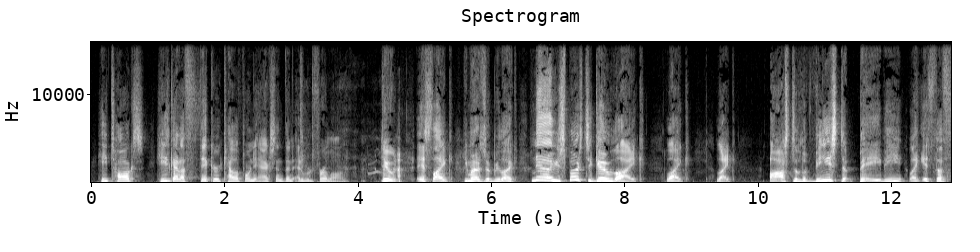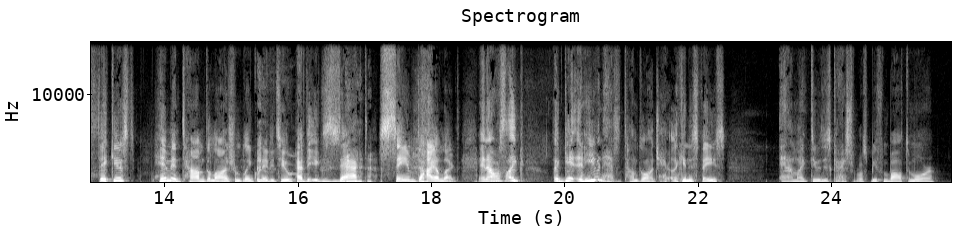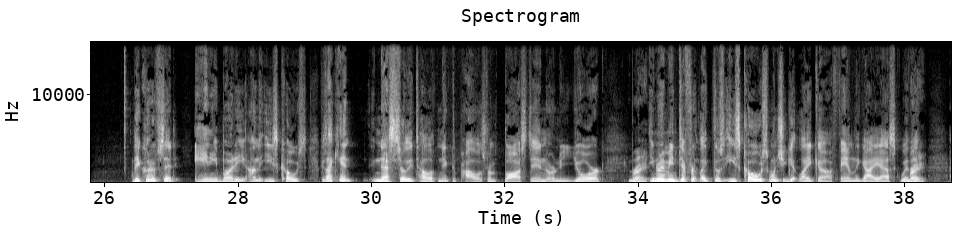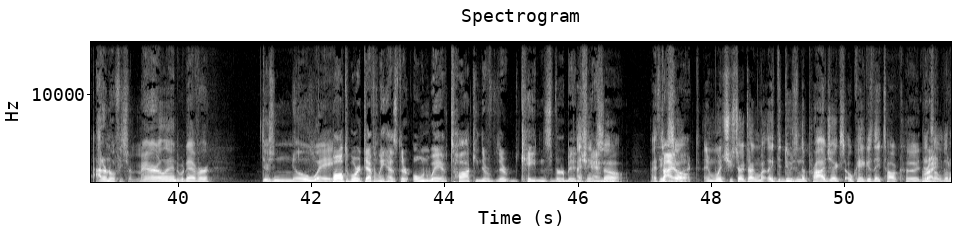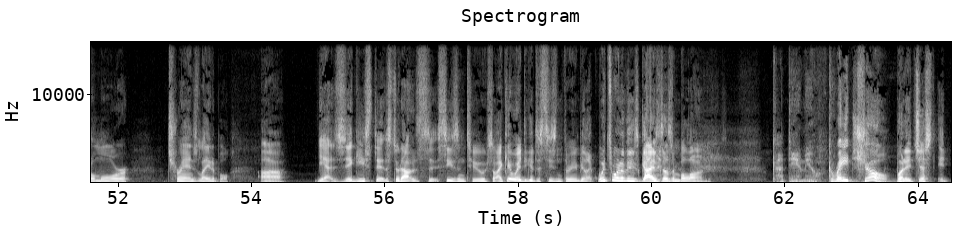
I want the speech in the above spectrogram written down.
He talks. He's got a thicker California accent than Edward Furlong. Dude, it's like you might as well be like, no, you're supposed to go like, like, like, hasta la vista, baby. Like it's the thickest. Him and Tom DeLonge from Blink 182 had the exact same dialect, and I was like, again, and he even has a Tom DeLonge hair like in his face, and I'm like, dude, this guy's supposed to be from Baltimore. They could have said anybody on the East Coast because I can't necessarily tell if Nick DiPaolo is from Boston or New York. Right. You know what I mean? Different like those East Coast. Once you get like uh, Family Guy esque with Right. it, I don't know if he's from Maryland, whatever. There's no way. Baltimore definitely has their own way of talking, their their cadence, verbiage. I think and, so. I think dialect. so. And once you start talking about like the dudes in the projects, okay, because they talk hood, that's a little more translatable. Uh, yeah, Ziggy st- stood out in se- season two, so I can't wait to get to season three and be like, which one of these guys doesn't belong? God damn you! Great show, but it just it.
